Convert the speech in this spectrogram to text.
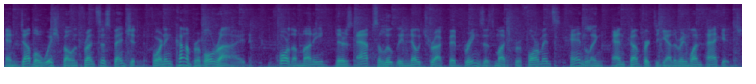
and double wishbone front suspension for an incomparable ride. For the money, there's absolutely no truck that brings as much performance, handling, and comfort together in one package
